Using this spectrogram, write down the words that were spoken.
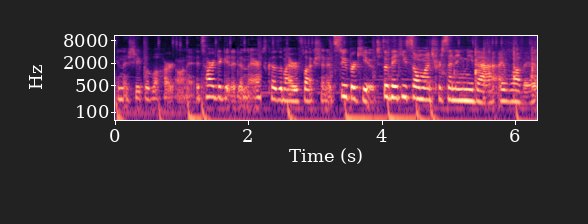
in the shape of a heart on it. It's hard to get it in there because of my reflection. It's super cute. So thank you so much for sending me that. I love it.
